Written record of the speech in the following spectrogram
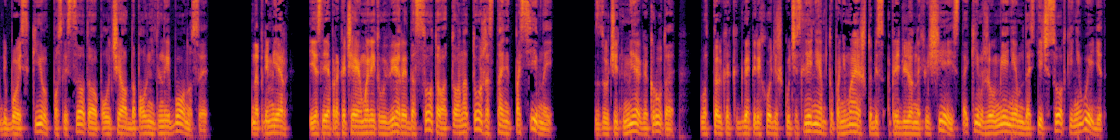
Любой скилл после сотого получал дополнительные бонусы, Например, если я прокачаю молитву веры до сотого, то она тоже станет пассивной. Звучит мега круто, вот только когда переходишь к вычислениям, то понимаешь, что без определенных вещей с таким же умением достичь сотки не выйдет.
